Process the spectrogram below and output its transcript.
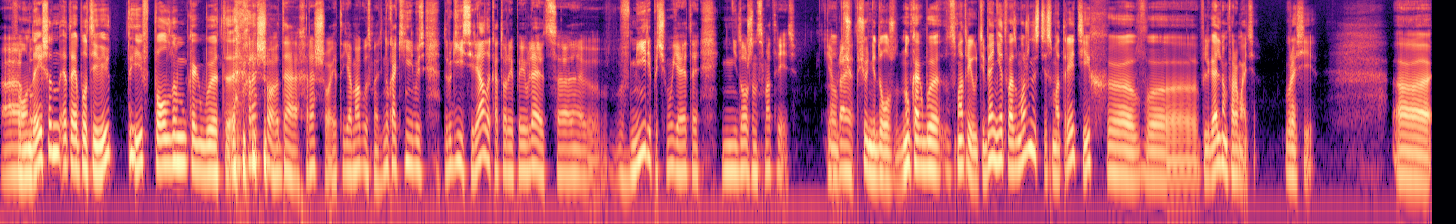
Foundation — это Apple TV, ты в полном как бы это... Ну, хорошо, да, хорошо, это я могу смотреть. Ну, какие-нибудь другие сериалы, которые появляются в мире, почему я это не должен смотреть? Я ну, почему, почему не должен? Ну, как бы, смотри, у тебя нет возможности смотреть их э, в, в легальном формате в России. А,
